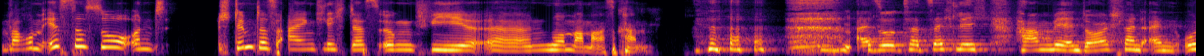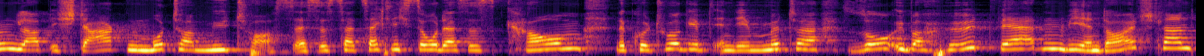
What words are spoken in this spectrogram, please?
Warum ist das so und stimmt das eigentlich, dass irgendwie äh, nur Mamas kann? also tatsächlich haben wir in Deutschland einen unglaublich starken Muttermythos. Es ist tatsächlich so, dass es kaum eine Kultur gibt, in dem Mütter so überhöht werden wie in Deutschland.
